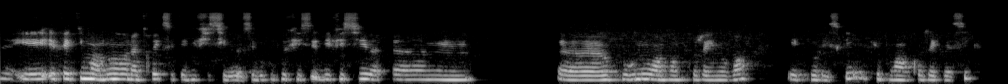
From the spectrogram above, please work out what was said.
et effectivement, nous, on a trouvé que c'était difficile. C'est beaucoup plus difficile euh, euh, pour nous en tant que projet innovant et plus risqué que pour un projet classique.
